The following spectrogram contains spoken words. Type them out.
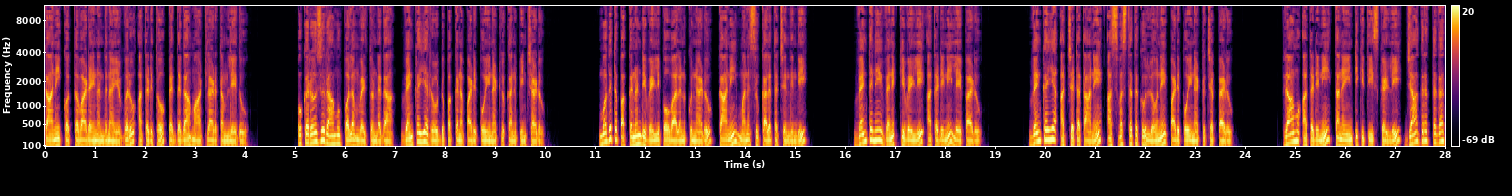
కాని కొత్తవాడైనందున ఎవ్వరూ అతడితో పెద్దగా మాట్లాడటం లేదు. ఒకరోజు రాము పొలం వెళ్తుండగా వెంకయ్య రోడ్డు పక్కన పడిపోయినట్లు కనిపించాడు. మొదట పక్కనుండి వెళ్ళిపోవాలనుకున్నాడు కాని మనసు కలత చెందింది. వెంటనే వెనక్కి వెళ్ళి అతడిని లేపాడు. వెంకయ్య అచ్చట తానే అస్వస్థతకు లోనే పడిపోయినట్టు చెప్పాడు. రాము అతడిని తన ఇంటికి తీసుకెళ్ళి జాగ్రత్తగా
